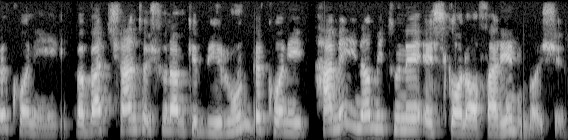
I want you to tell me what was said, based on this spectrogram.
بکنید و بعد چند تاشون هم که بیرون بکنید. همه اینا می‌تونه اشکال آفرین باشه.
